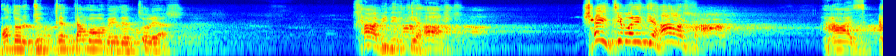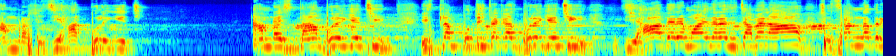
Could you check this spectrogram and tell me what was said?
বদর যুদ্ধের দামাও বেঁধে চলে আসে। সাহাবিদের ইতিহাস, সেই জীবন ইতিহাস। আজ আমরা সে জিহাদ ভুলে গিয়েছি। আমরা ইসলাম ভুলে গিয়েছি, ইসলাম প্রতিষ্ঠা কাজ ভুলে গিয়েছি। জিহাদের ময়দানে যাবে না, সে জান্নাতের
